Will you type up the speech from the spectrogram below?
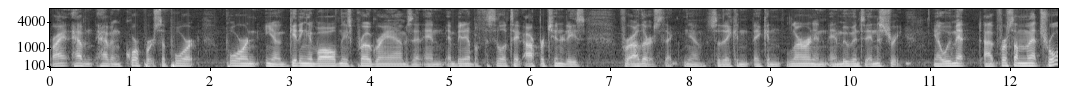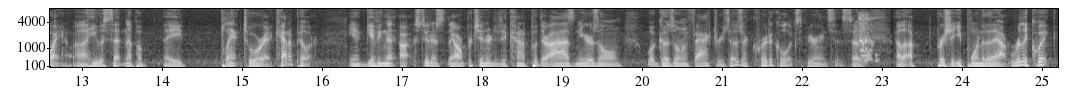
right? Having, having corporate support pouring, you know, getting involved in these programs and, and, and being able to facilitate opportunities for others that, you know, so they can, they can learn and, and move into industry. You know, we met, uh, first time I met Troy, uh, he was setting up a, a plant tour at Caterpillar, you know, giving the uh, students the opportunity to kind of put their eyes and ears on what goes on in factories. Those are critical experiences. So I appreciate you pointed that out. Really quick,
